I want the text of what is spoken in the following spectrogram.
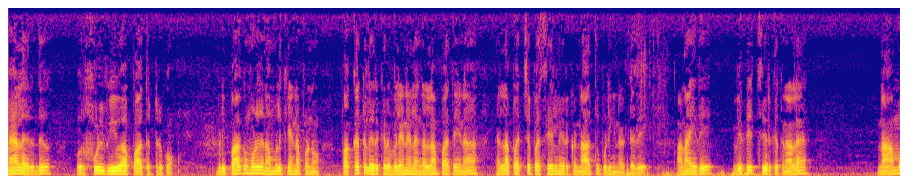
மேலே இருந்து ஒரு ஃபுல் வியூவாக பார்த்துட்ருக்கோம் இப்படி பார்க்கும்பொழுது நம்மளுக்கு என்ன பண்ணும்? பக்கத்தில் இருக்கிற விளைநிலங்கள்லாம் பார்த்தீங்கன்னா நல்லா பச்சை பசேல்னு இருக்கும் நாற்று பிடுங்கி நட்டது. ஆனால் இது விதைச்சு இருக்கிறதுனால நாம்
